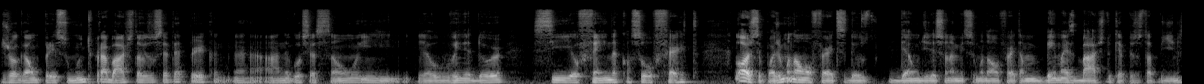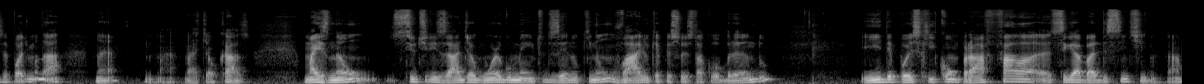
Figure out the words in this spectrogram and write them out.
jogar um preço muito para baixo, talvez você até perca né, a negociação e, e, o vendedor se ofenda com a sua oferta. Lógico, você pode mandar uma oferta, se Deus der um direcionamento, se mandar uma oferta bem mais baixa do que a pessoa está pedindo, você pode mandar, né? Vai que é o caso. Mas não se utilizar de algum argumento dizendo que não vale o que a pessoa está cobrando e depois que comprar, fala, se gabar desse sentido. Tá?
